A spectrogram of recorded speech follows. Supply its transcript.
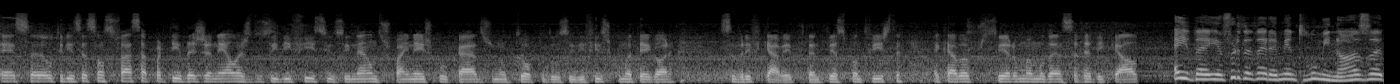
essa utilização se faça a partir das janelas dos edifícios e não dos painéis colocados no topo dos edifícios, como até agora se verificava. E, portanto, desse ponto de vista, acaba por ser uma mudança radical. A ideia verdadeiramente luminosa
